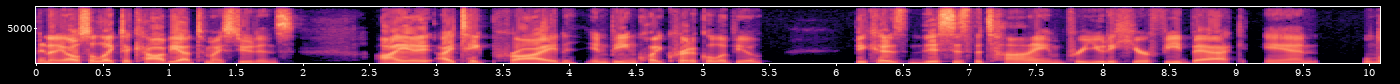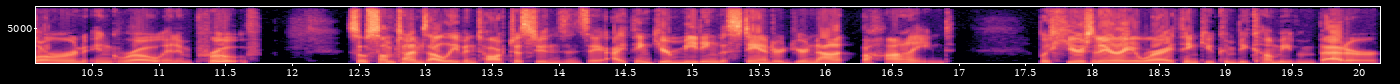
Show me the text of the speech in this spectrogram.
And I also like to caveat to my students I, I take pride in being quite critical of you because this is the time for you to hear feedback and learn and grow and improve. So sometimes I'll even talk to students and say, I think you're meeting the standard. You're not behind. But here's an area where I think you can become even better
